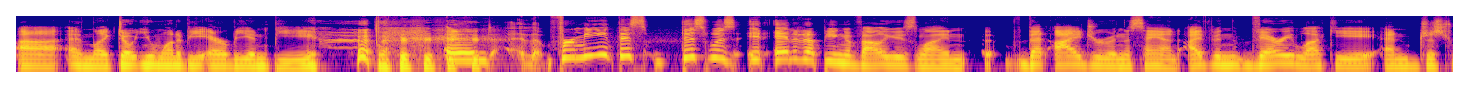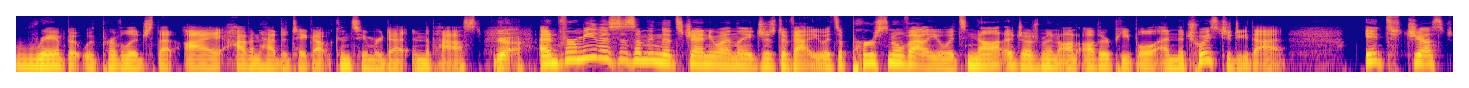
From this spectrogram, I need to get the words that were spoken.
uh, and like don't you want to be airbnb? And for me this this was it ended up being a values line that i drew in the sand. I've been very lucky and just rampant with privilege that i haven't had to take out consumer debt in the past. Yeah. and for me this is something that's genuinely just a value. It's a personal value. It's not a judgment on other people and the choice to do that. It's just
